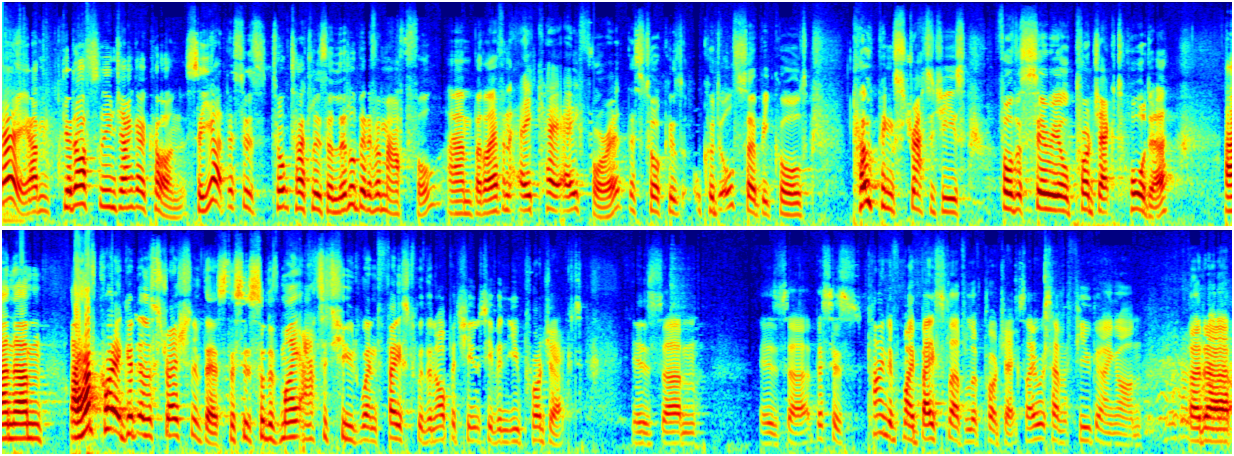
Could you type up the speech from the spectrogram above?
Okay, um, good afternoon, DjangoCon. So yeah, this is, talk title is a little bit of a mouthful, um, but I have an AKA for it. This talk is, could also be called Coping Strategies for the Serial Project Hoarder. And um, I have quite a good illustration of this. This is sort of my attitude when faced with an opportunity of a new project. Is, um, is uh, this is kind of my base level of projects. I always have a few going on, but, uh,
